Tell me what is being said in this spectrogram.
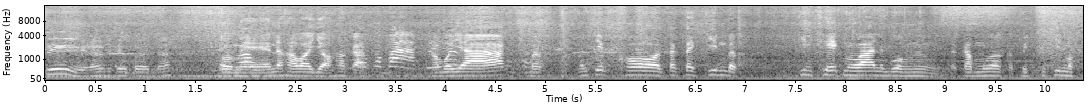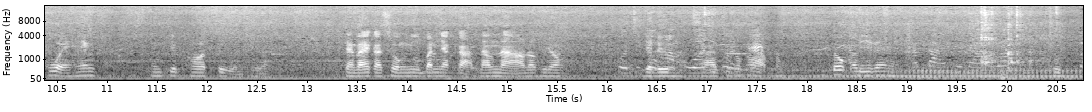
ซื้อนะพี่ทุกคนเนาะบ่แม่นนะครับว่าหยอกเฮากับกระบาบเลยเฮาบ่อยากแบบมันเจ็บคอตั้งแต่กินแบบกินเค้กเมื่อวานในบวงหนึงแล้วก็เมื่อก็ไปกินมะกล้วยแห้งแห้งเจ็บคอตื่นทีละจังไดก็ช่วงนี้บรรยากาศหนาวๆเนาะพี่น้องอย่าลืมรักษาสุขภาพนะตกอะไรได้นะอากาศที่หนาวว่าไป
